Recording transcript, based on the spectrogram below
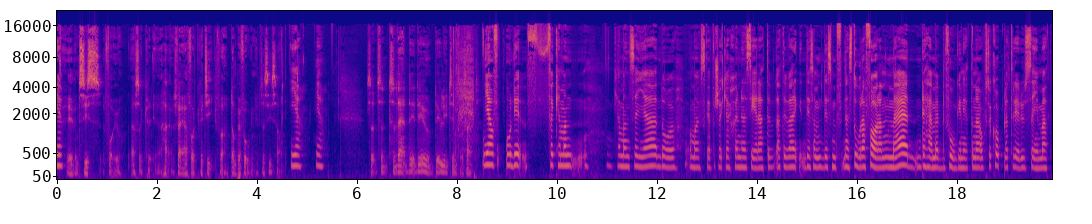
Ja. Även SIS får ju, alltså Sverige har fått kritik för de befogenheter SIS har. Ja, ja. Så, så, så där, det, det, är ju, det är ju lite intressant. Ja, och det, för kan man, kan man säga då, om man ska försöka generalisera, att, det, att det, det, som, det som den stora faran med det här med befogenheterna, också kopplat till det du säger med att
